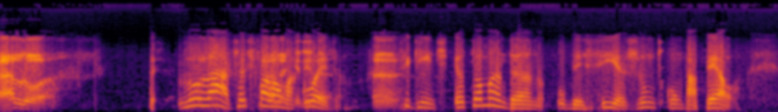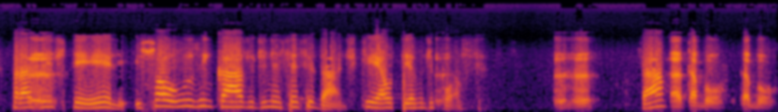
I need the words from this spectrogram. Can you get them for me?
Alô? Lula, deixa eu te falar Fala, uma querida. coisa. Ah, Seguinte, eu tô mandando o Bessias junto com o papel pra Ah. gente ter ele e só usa em caso de necessidade, que é o termo de posse, aham. tá? Ah, tá bom, tá bom.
